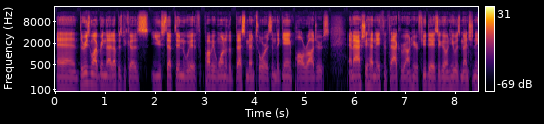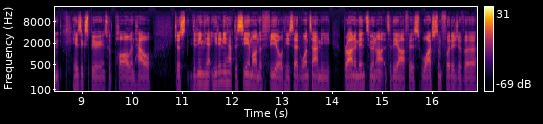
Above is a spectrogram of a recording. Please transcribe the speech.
and the reason why i bring that up is because you stepped in with probably one of the best mentors in the game paul rogers and i actually had nathan thacker on here a few days ago and he was mentioning his experience with paul and how just didn't even he didn't even have to see him on the field. He said one time he brought him into an to the office, watched some footage of a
